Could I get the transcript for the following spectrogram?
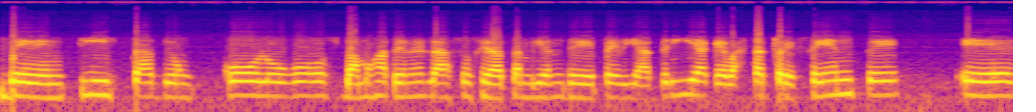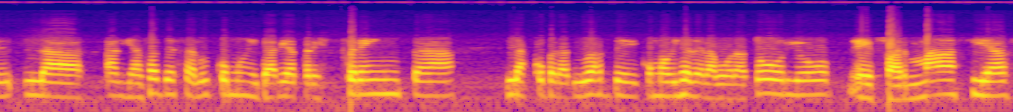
de dentistas, de oncólogos, vamos a tener la sociedad también de pediatría que va a estar presente, eh, las alianzas de salud comunitaria 330, las cooperativas de, como dije, de laboratorio, farmacias,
